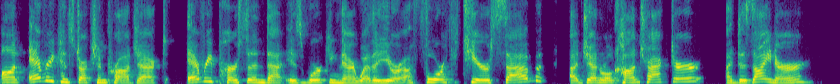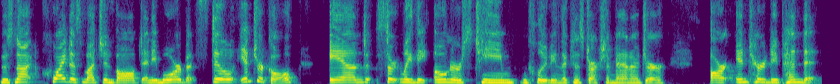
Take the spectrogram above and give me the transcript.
on every construction project, every person that is working there, whether you're a fourth tier sub, a general contractor, a designer who's not quite as much involved anymore, but still integral, and certainly the owner's team, including the construction manager, are interdependent.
